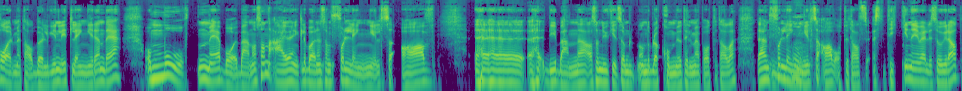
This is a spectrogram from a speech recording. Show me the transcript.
hårmetallbølgen litt lenger enn det. Og moten med boyband og sånn er jo egentlig bare en sånn forlengelse av eh, de bandene altså New Kids on the Block kom jo til og med på 80-tallet. Det er en forlengelse av 80-tallsestetikken i veldig stor grad.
